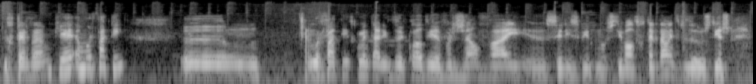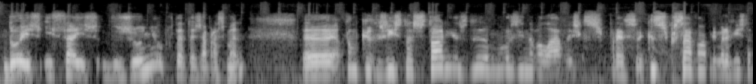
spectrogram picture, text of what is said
de Roterdão, que é Amor Fati. Amor Fati, documentário de Cláudia Varjão, vai uh, ser exibido no Festival de Roterdão entre os dias 2 e 6 de junho, portanto é já para a semana. É um filme que registra histórias de amores inabaláveis que se, expressa- que se expressavam à primeira vista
